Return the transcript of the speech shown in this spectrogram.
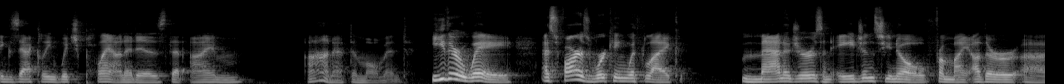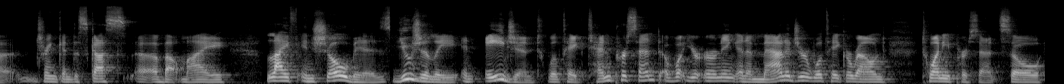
exactly which plan it is that I'm on at the moment. Either way, as far as working with like managers and agents, you know, from my other uh, drink and discuss uh, about my life in showbiz, usually an agent will take 10% of what you're earning and a manager will take around 20%. So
